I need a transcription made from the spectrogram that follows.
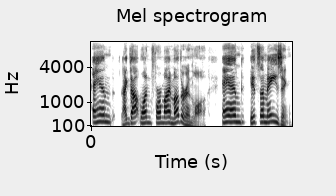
and I got one for my mother in law, and it's amazing.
